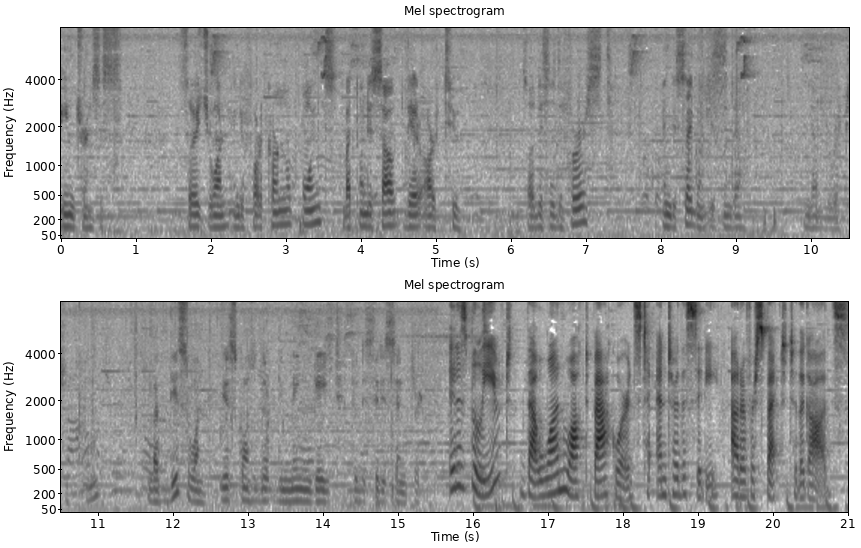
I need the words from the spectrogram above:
entrances. So each one in the four cardinal points, but on the south there are two. So this is the first, and the second is in the in that direction. mm. But this one is considered the main gate to the city center. It is believed that one walked backwards to enter the city out of respect to the gods.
